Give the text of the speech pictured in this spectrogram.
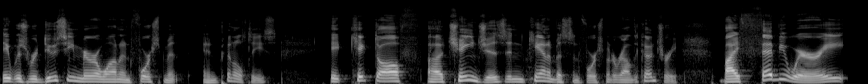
it was reducing marijuana enforcement and penalties, it kicked off uh, changes in cannabis enforcement around the country. By February,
